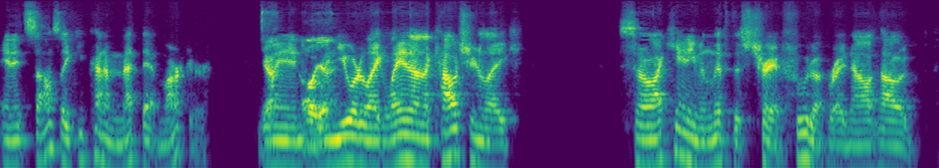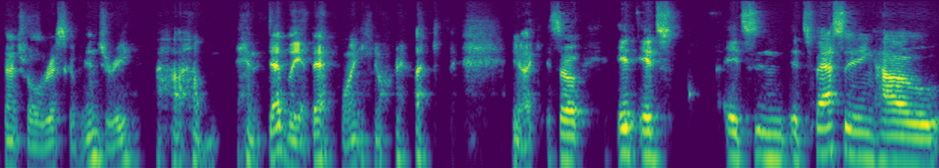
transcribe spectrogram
and it sounds like you kind of met that marker yeah. when oh, yeah. when you were like laying on the couch and you're like so I can't even lift this tray of food up right now without potential risk of injury um, and deadly at that point. You know, like, you know, like, so it, it's it's it's fascinating how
